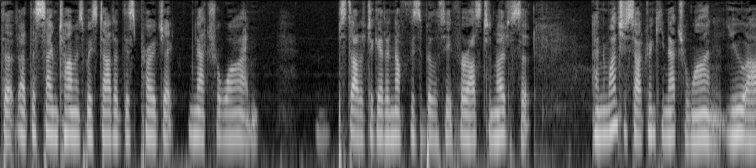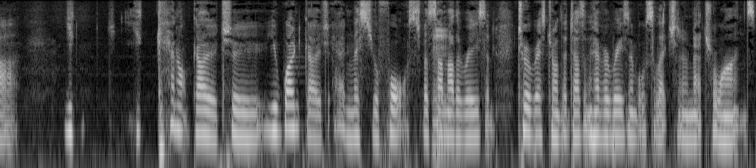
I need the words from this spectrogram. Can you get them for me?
that at the same time as we started this project, Natural Wine started to get enough visibility for us to notice it. And once you start drinking natural wine, you are you you cannot go to you won't go to, unless you're forced for some Mm. other reason to a restaurant that doesn't have a reasonable selection of natural wines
